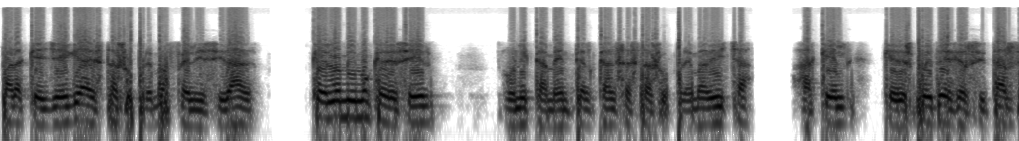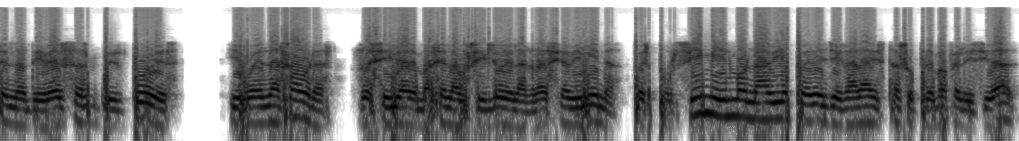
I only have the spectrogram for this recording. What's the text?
para que llegue a esta suprema felicidad, que es lo mismo que decir, únicamente alcanza esta suprema dicha aquel que después de ejercitarse en las diversas virtudes y buenas obras, recibe además el auxilio de la gracia divina, pues por sí mismo nadie puede llegar a esta suprema felicidad,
